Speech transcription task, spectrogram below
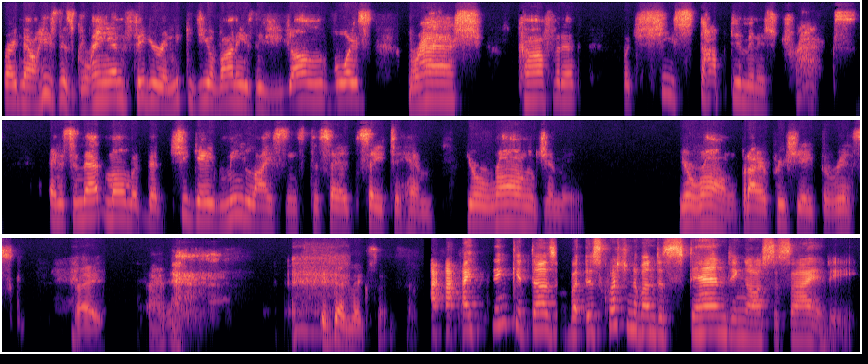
Right now, he's this grand figure, and Nikki Giovanni is this young voice, brash, confident, but she stopped him in his tracks and it's in that moment that she gave me license to say, say to him, You're wrong, Jimmy. You're wrong, but I appreciate the risk. Right. if that makes sense. I, I think it does. But this question of understanding our society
